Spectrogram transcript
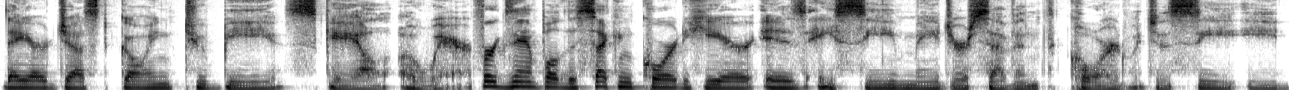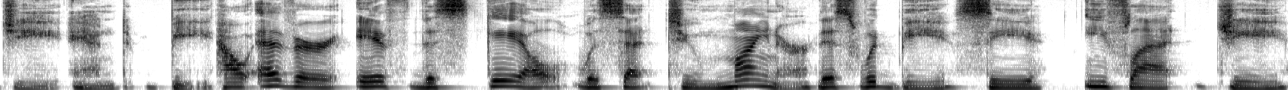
They are just going to be scale aware. For example, the second chord here is a C major seventh chord, which is C, E, G, and B. However, if the scale was set to minor, this would be C, E flat, G,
